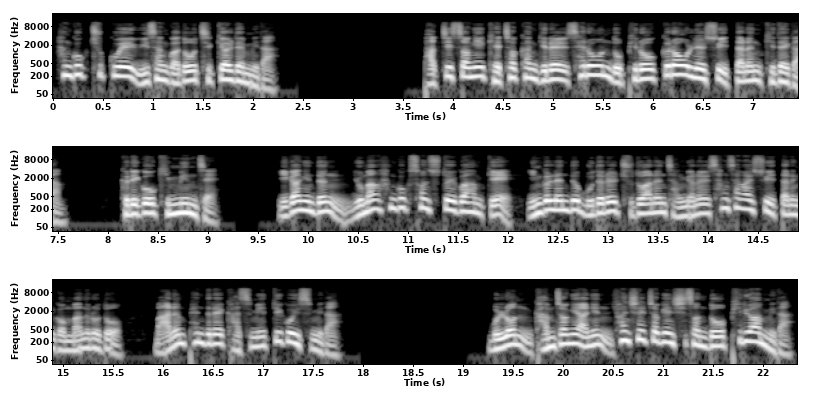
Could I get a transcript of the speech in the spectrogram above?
한국 축구의 위상과도 직결됩니다. 박지성이 개척한 길을 새로운 높이로 끌어올릴 수 있다는 기대감, 그리고 김민재, 이강인 등 유망 한국 선수들과 함께 잉글랜드 무대를 주도하는 장면을 상상할 수 있다는 것만으로도 많은 팬들의 가슴이 뛰고 있습니다. 물론 감정이 아닌 현실적인 시선도 필요합니다.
